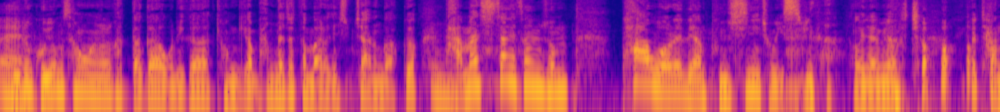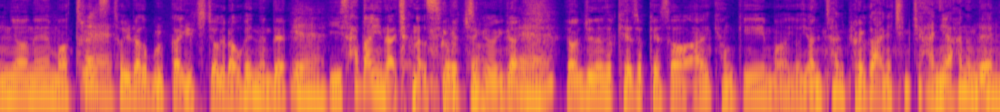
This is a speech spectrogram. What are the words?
예. 이런 고용 상황을 갖다가 우리가 경기가 망가졌다 말하기는 쉽지 않은 것 같고요. 음. 다만 시장에서는 좀 파월에 대한 불신이 좀 있습니다. 왜냐하면 그렇죠. 그러니까 작년에 뭐 트랜스토리라고 물가 일시적이라고 했는데 예. 이 사단이 나지 않았습니까 그렇죠. 지금? 그러니까 예. 연준에서 계속해서 아 경기 뭐 이거 연찬 별거 아니야 침체 아니야 하는데 음.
